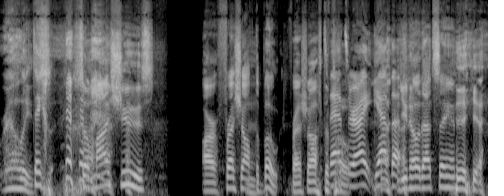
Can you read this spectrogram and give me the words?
Really? They- so, so my shoes are fresh off the boat. fresh off the That's boat. right. Yeah. The, You know that saying? yeah.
